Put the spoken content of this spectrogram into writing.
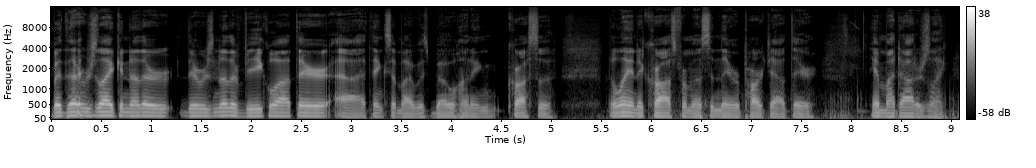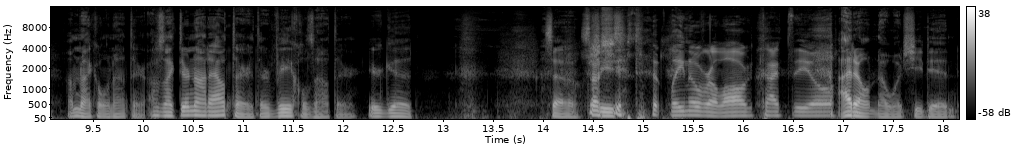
but there was like another there was another vehicle out there. Uh, I think somebody was bow hunting across the the land across from us, and they were parked out there. And my daughter's like, "I'm not going out there." I was like, "They're not out there. Their vehicles out there. You're good." So, So she she's. had to lean over a log type deal. I don't know what she did.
